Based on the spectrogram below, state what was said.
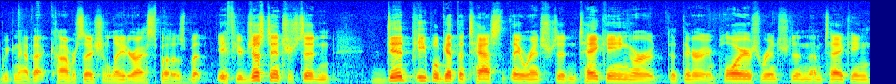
we can have that conversation later, I suppose. But if you're just interested in did people get the test that they were interested in taking or that their employers were interested in them taking?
